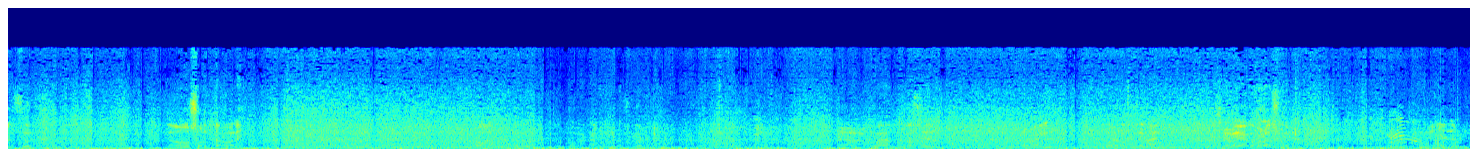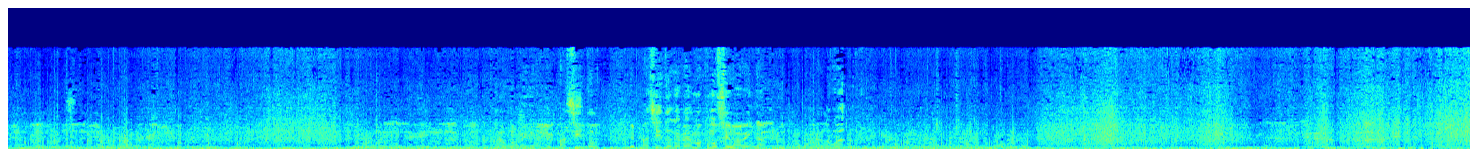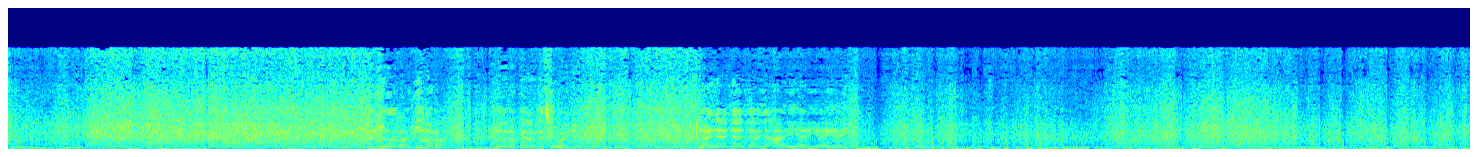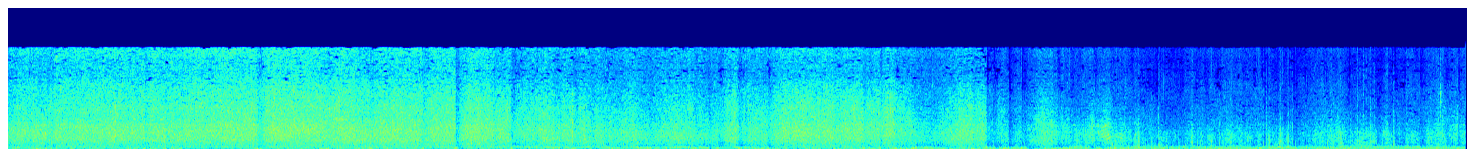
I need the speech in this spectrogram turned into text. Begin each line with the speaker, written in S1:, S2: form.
S1: anzuelo. Vamos a soltar, ¿vale? Se vea como la suelta.
S2: Agua, venga, despacito, despacito que veamos cómo se va, venga. ayudará. Ayudará, Pedro, que se vaya. Ya, ya, ya, ya, ya. Ahí, ahí, ahí, ahí.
